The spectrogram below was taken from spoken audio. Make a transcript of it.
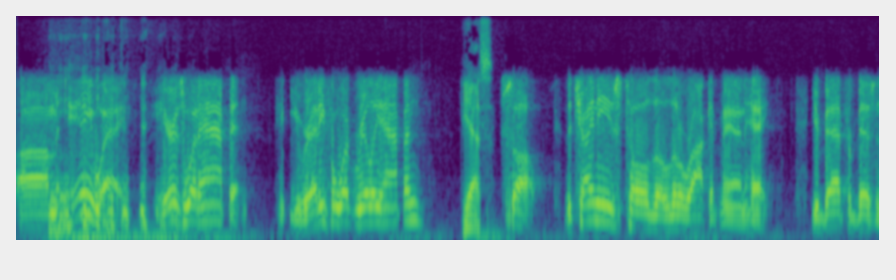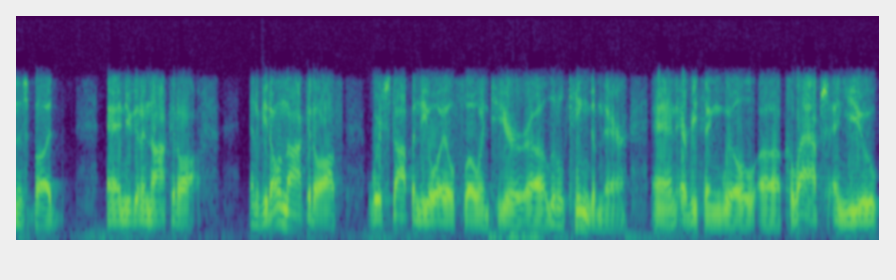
Um, anyway, here's what happened. You ready for what really happened? Yes. So, the Chinese told the little rocket man, hey, you're bad for business, bud, and you're going to knock it off. And if you don't knock it off, we're stopping the oil flow into your uh, little kingdom there, and everything will uh, collapse, and you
